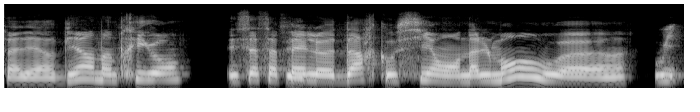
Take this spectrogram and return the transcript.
Ça a l'air bien intrigant. Et ça s'appelle Dark aussi en allemand ou euh, Oui,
